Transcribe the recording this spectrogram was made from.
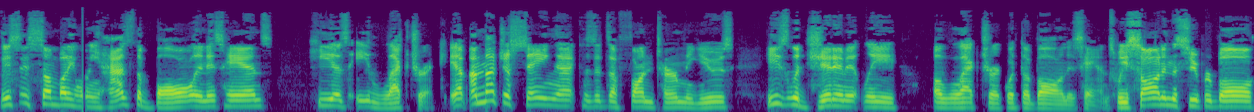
this is somebody when he has the ball in his hands, he is electric. I'm not just saying that because it's a fun term to use. He's legitimately electric with the ball in his hands. We saw it in the Super Bowl.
